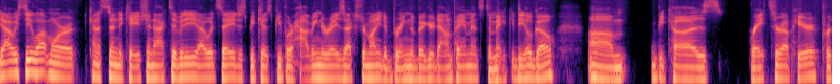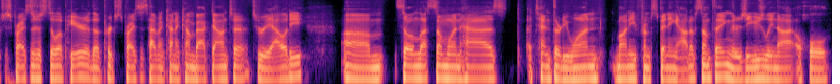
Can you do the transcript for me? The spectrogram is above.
Yeah, we see a lot more kind of syndication activity, I would say, just because people are having to raise extra money to bring the bigger down payments to make a deal go. Um, because rates are up here, purchase prices are still up here. The purchase prices haven't kind of come back down to, to reality. Um, so unless someone has a 1031 money from spinning out of something, there's usually not a whole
